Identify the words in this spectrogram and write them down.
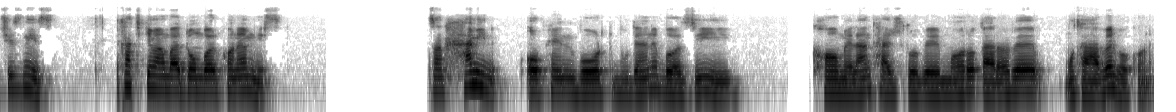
چیز نیست. خطی که من باید دنبال کنم نیست. مثلا همین اوپن ورد بودن بازی کاملا تجربه ما رو قرار متحول بکنه.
